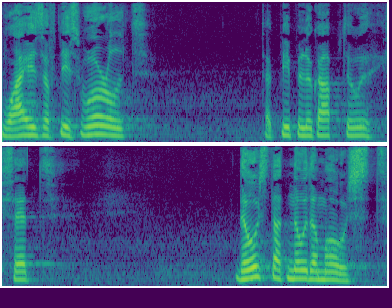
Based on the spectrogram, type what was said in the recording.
wise of this world that people look up to, said, Those that know the most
